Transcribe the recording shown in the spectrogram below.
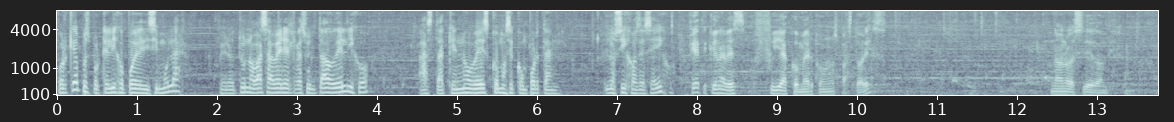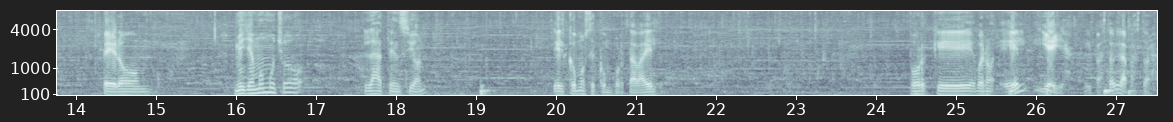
¿Por qué? Pues porque el hijo puede disimular, pero tú no vas a ver el resultado del hijo hasta que no ves cómo se comportan los hijos de ese hijo. Fíjate que una vez fui a comer con unos pastores no, no sé de dónde. Pero me llamó mucho la atención el cómo se comportaba él. Porque, bueno, él y ella, el pastor y la pastora,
